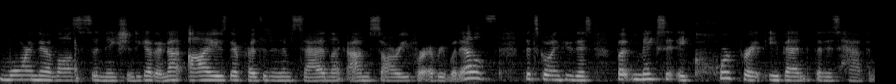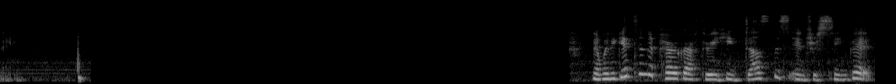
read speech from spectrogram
mourn their loss as a nation together. Not I, as their president, am sad, like I'm sorry for everyone else that's going through this, but makes it a corporate event that is happening. Now, when he gets into paragraph three, he does this interesting bit.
